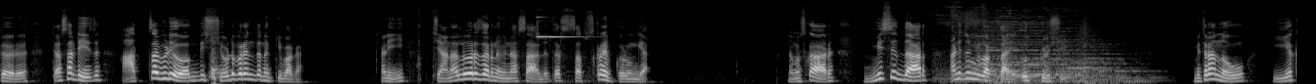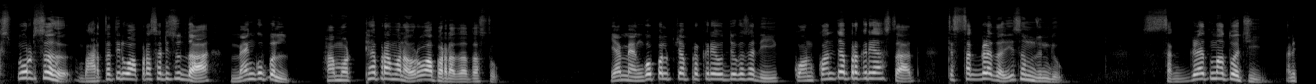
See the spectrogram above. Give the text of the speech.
तर त्यासाठीच आजचा व्हिडिओ अगदी शेवटपर्यंत नक्की बघा. आणि चॅनलवर जर नवीन असाल तर सबस्क्राईब करून घ्या. नमस्कार मी सिद्धार्थ आणि तुम्ही बघताय उत्कृषी मित्रांनो एक्सपोर्टसह भारतातील वापरासाठी सुद्धा मँगोपल हा मोठ्या प्रमाणावर वापरला जात असतो. या मँगो पल्पच्या प्रक्रिया उद्योगासाठी कोणकोणत्या प्रक्रिया असतात त्या सगळ्यात आधी समजून घेऊ. सगळ्यात महत्त्वाची आणि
